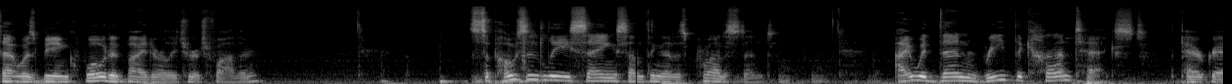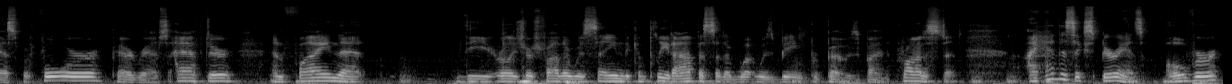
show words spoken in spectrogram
that was being quoted by an early church father, supposedly saying something that is Protestant I would then read the context, the paragraphs before, paragraphs after, and find that the early church father was saying the complete opposite of what was being proposed by the Protestant. I had this experience over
